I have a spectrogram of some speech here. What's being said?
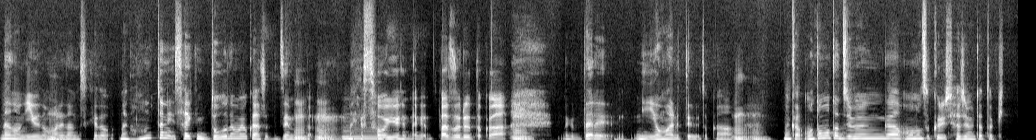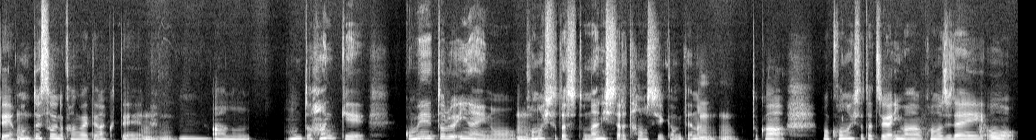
なのに言うのもあれなんですけど、なんか本当に最近どうでもよくなっちゃって全部が。うんなんかそういう、なんかバズるとか、うん。なんか誰に読まれてるとか、うんうん。なんかもともと自分がものづくりし始めた時って、本当にそういうの考えてなくて、うんうん。うんあの、本当半径5メートル以内のうんこの人たちと何したら楽しいかみたいなうんうん。とか、まあこの人たちが今この時代を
